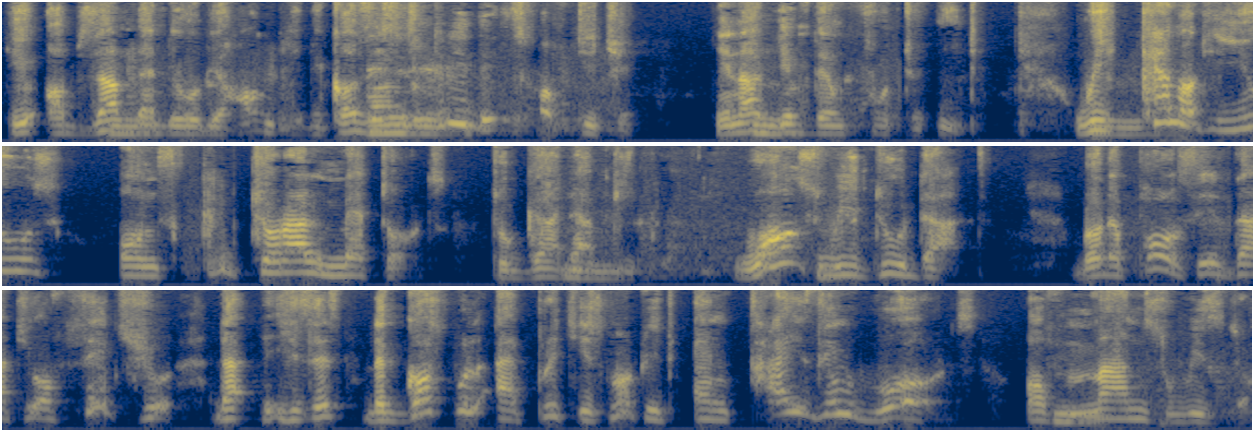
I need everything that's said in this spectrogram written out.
he observed mm. that they will be hungry because this is three days of teaching. He now mm. gave them food to eat. We mm. cannot use unscriptural methods to gather mm. people. Once we do that, Brother Paul says that your faith should, that he says, the gospel I preach is not with enticing words of mm. man's wisdom.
